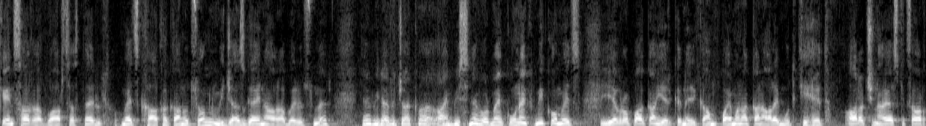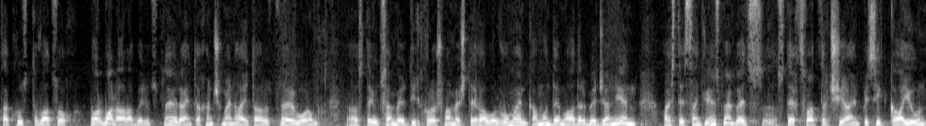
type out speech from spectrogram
կենցաղը բարձրացնել մեծ քաղաքականություն, միջազգային հարաբերություններ եւ իրավիճակը այնպեսին է, որ մենք ունենք մի կողմից եվրոպական երկրների կամ պայմանական արևմուտքի հետ առաջին հայացքից արտակուս թվացող նորմալ հարաբերություններ, այնտեղ հնչում են հայտարարություններ, որոնք ըստ էության մեր դիրքորոշման մեջ տեղավորվում են կամ ընդդեմ Ադրբեջանի են այս տեսանկյունից, բայց ստեղծված չի այնպեսի կայուն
